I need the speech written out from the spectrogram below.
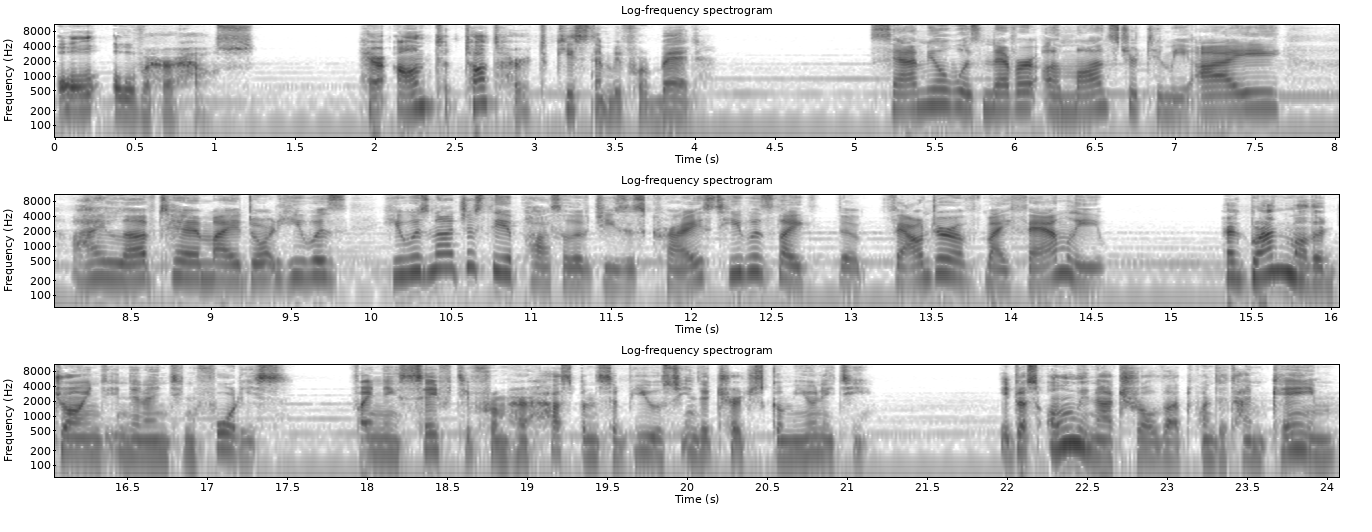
all over her house. Her aunt taught her to kiss them before bed. Samuel was never a monster to me. I I loved him. I adored he was he was not just the apostle of Jesus Christ. He was like the founder of my family. Her grandmother joined in the 1940s, finding safety from her husband's abuse in the church's community. It was only natural that when the time came,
